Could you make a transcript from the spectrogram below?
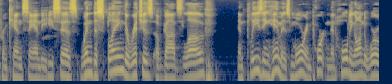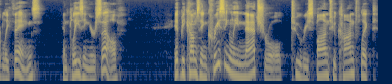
from Ken Sande. He says, When displaying the riches of God's love, and pleasing Him is more important than holding on to worldly things and pleasing yourself, it becomes increasingly natural to respond to conflict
